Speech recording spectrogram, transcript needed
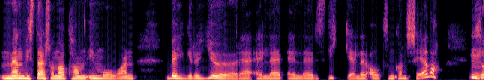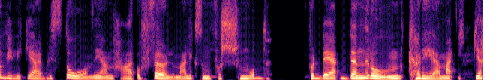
Men hvis det er sånn at han i morgen velger å gjøre eller, eller stikke eller alt som kan skje, da, Mm. så vil ikke jeg bli stående igjen her og føle meg liksom forsmådd. For det, den rollen kler meg ikke.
